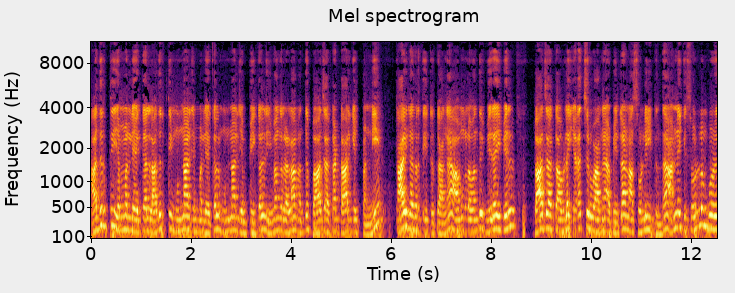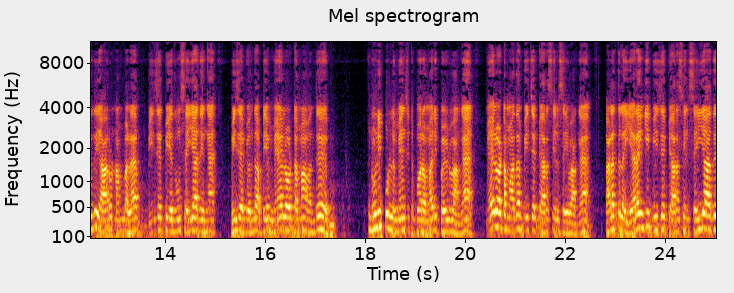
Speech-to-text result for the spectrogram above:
அதிருப்தி எம்எல்ஏக்கள் அதிருப்தி முன்னாள் எம்எல்ஏக்கள் முன்னாள் எம்பிக்கள் இவங்களெல்லாம் வந்து பாஜக டார்கெட் பண்ணி காய் நகர்த்திட்டு இருக்காங்க. அவங்கள வந்து விரைவில் பாஜகவுல இணைச்சிருவாங்க அப்படின்லாம் நான் சொல்லிட்டு இருந்தேன். அன்னைக்கு சொல்லும் பொழுது யாரும் நம்பல. பிஜேபி எதுவும் செய்யாதுங்க. பிஜேபி வந்து அப்படியே மேலோட்டமா வந்து நுனிப்புள்ள மேய்ஞ்சிட்டு போற மாதிரி போயிடுவாங்க. மேலோட்டமா தான் பிஜேபி அரசியல் செய்வாங்க. களத்துல இறங்கி பிஜேபி அரசியல் செய்யாது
